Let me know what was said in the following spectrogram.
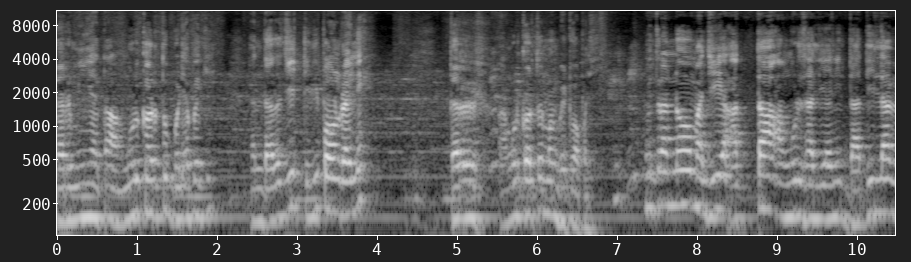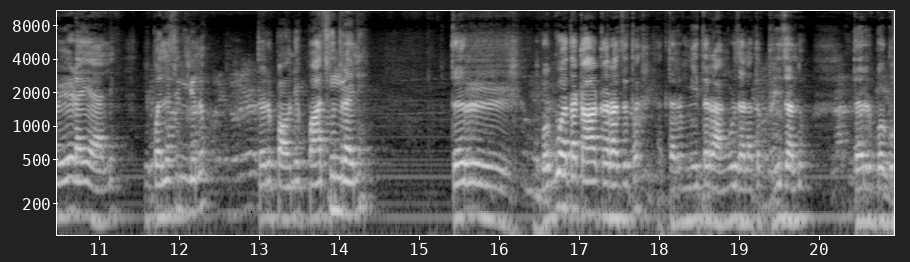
तर मी आता आंघोळ करतो बड्यापैकी आणि दादाजी टी व्ही पाहून राहिले. तर आंघोळ करतो मग भेटू आपण. मित्रांनो माझी आत्ता आंघोळ झाली आणि दादीला वेळ आहे आले मी पहिल्यासून गेलो. तर पावणे पाच होऊन राहिले. तर बघू आता का करायचं तर. तर मी तर आंघोळ झाला तर फ्री झालो. तर बघू.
